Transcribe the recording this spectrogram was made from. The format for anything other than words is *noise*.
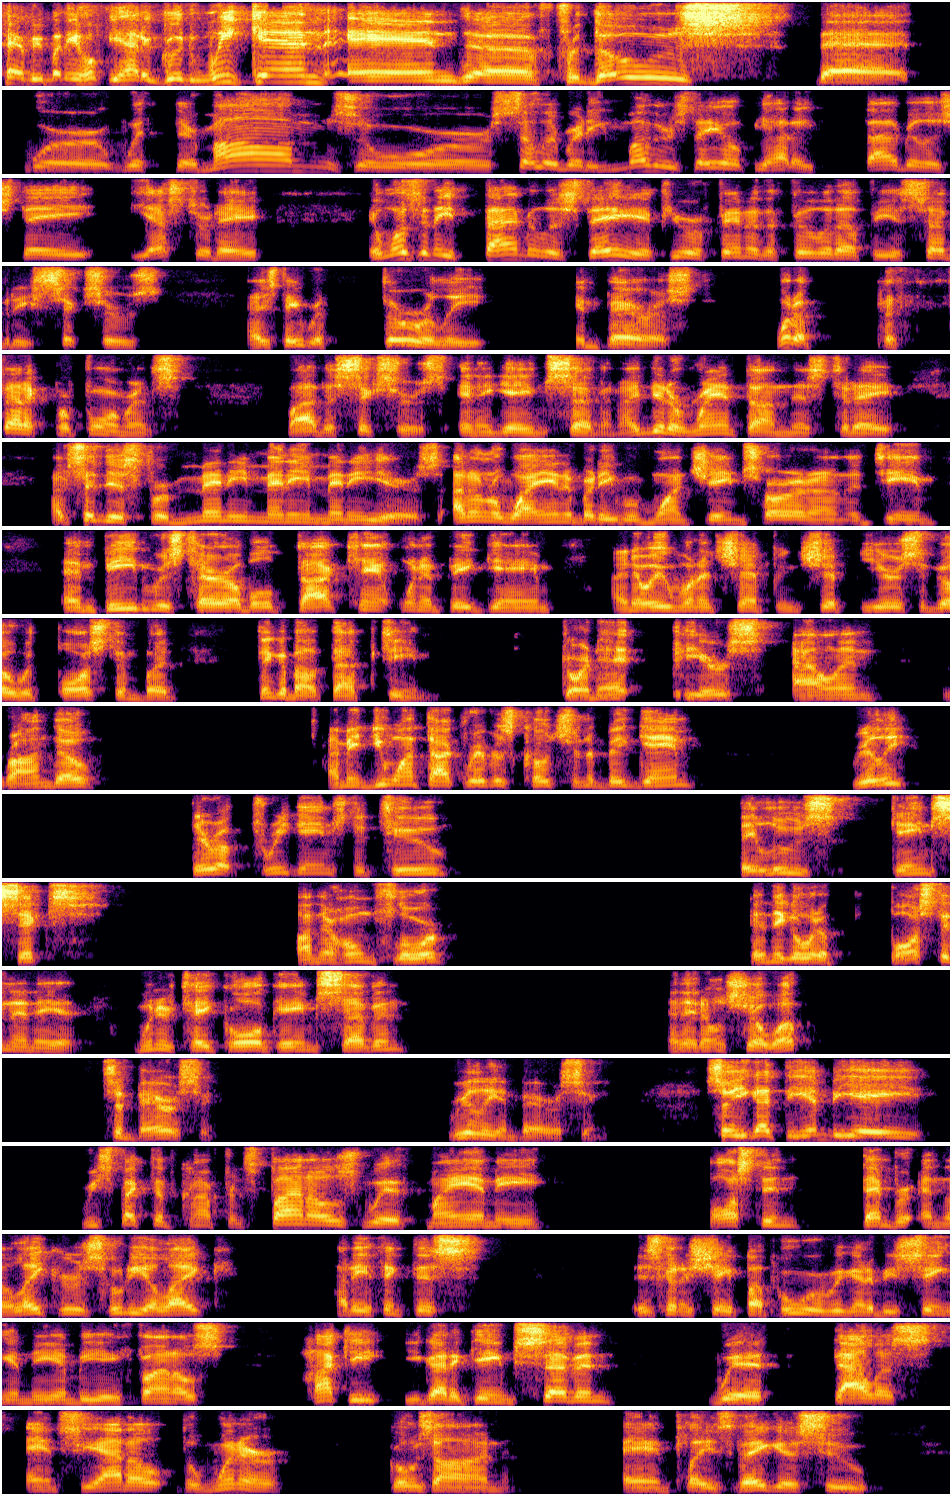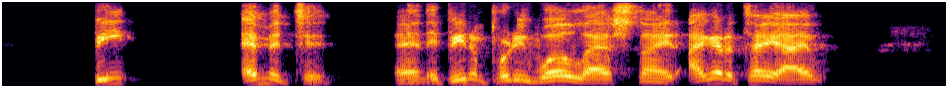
Hey, everybody. Hope you had a good weekend. And uh, for those that were with their moms or celebrating Mother's Day, hope you had a fabulous day yesterday. It wasn't a fabulous day if you're a fan of the Philadelphia 76ers, as they were thoroughly embarrassed. What a pathetic performance by the Sixers in a game seven. I did a rant on this today. I've said this for many, many, many years. I don't know why anybody would want James Harden on the team. Embiid was terrible. Doc can't win a big game. I know he won a championship years ago with Boston, but think about that team. Garnett, Pierce, Allen, Rondo. I mean, do you want Doc Rivers coaching a big game? Really? They're up three games to two. They lose game six on their home floor. Then they go to Boston and they winner take all game seven and they don't show up. It's embarrassing. Really embarrassing. So you got the NBA respective conference finals with Miami, Boston, Denver, and the Lakers. Who do you like? How do you think this is going to shape up? Who are we going to be seeing in the NBA finals? Hockey, you got a game seven with Dallas and Seattle. The winner goes on and plays Vegas, who beat Edmonton, and they beat them pretty well last night. I got to tell you, I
